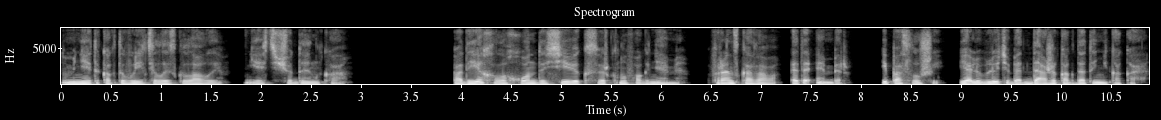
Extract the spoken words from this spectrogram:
У меня это как-то вылетело из головы. Есть еще ДНК. Подъехала Honda Civic, сверкнув огнями. Фрэн сказала, это Эмбер. И послушай, я люблю тебя даже когда ты никакая.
